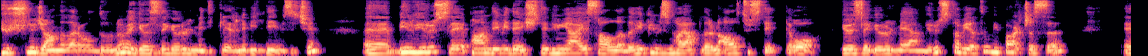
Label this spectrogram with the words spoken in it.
güçlü canlılar olduğunu ve gözle görülmediklerini bildiğimiz için e, bir virüsle pandemide işte dünyayı salladı, hepimizin hayatlarını alt üst etti. O gözle görülmeyen virüs tabiatın bir parçası. E,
